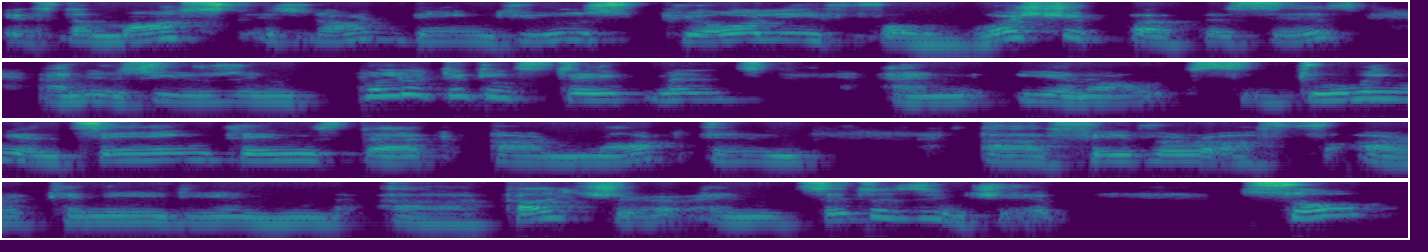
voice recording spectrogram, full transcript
if the mosque is not being used purely for worship purposes and is using political statements and you know doing and saying things that are not in uh, favor of our Canadian uh, culture and citizenship, so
